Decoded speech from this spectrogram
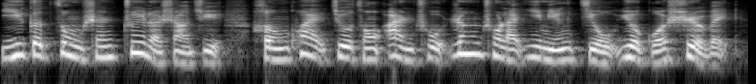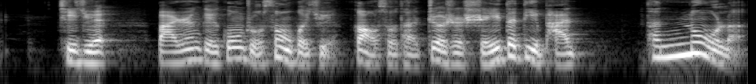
一个纵身追了上去，很快就从暗处扔出来一名九月国侍卫。七绝，把人给公主送回去，告诉他这是谁的地盘。他怒了。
